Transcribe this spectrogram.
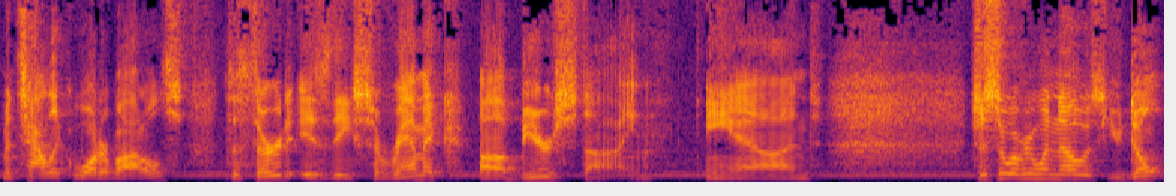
metallic water bottles. The third is the ceramic uh, beer stein. And just so everyone knows, you don't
